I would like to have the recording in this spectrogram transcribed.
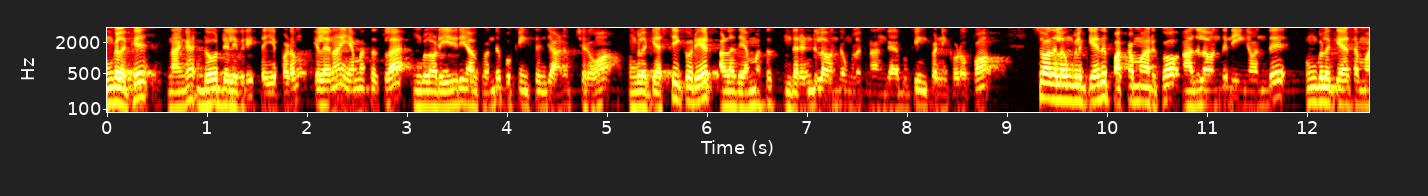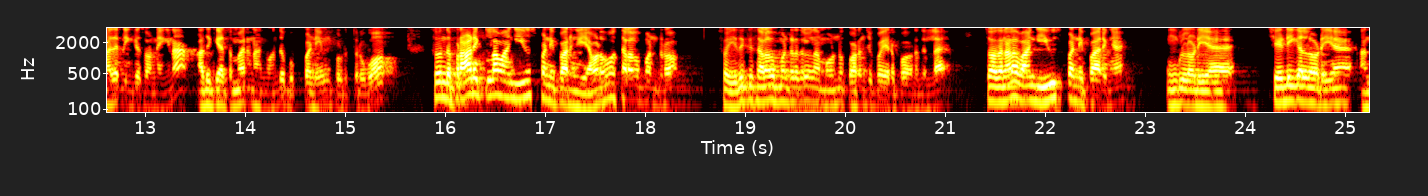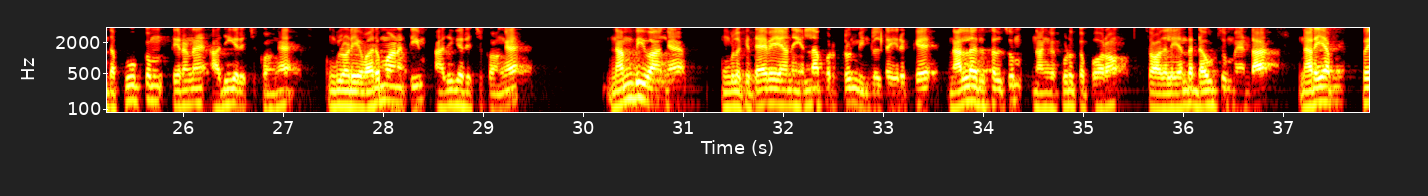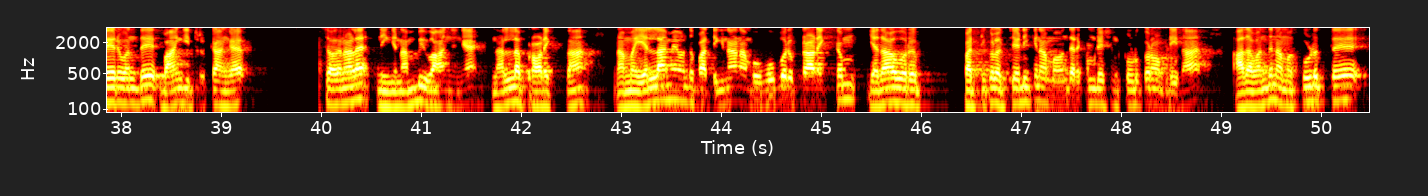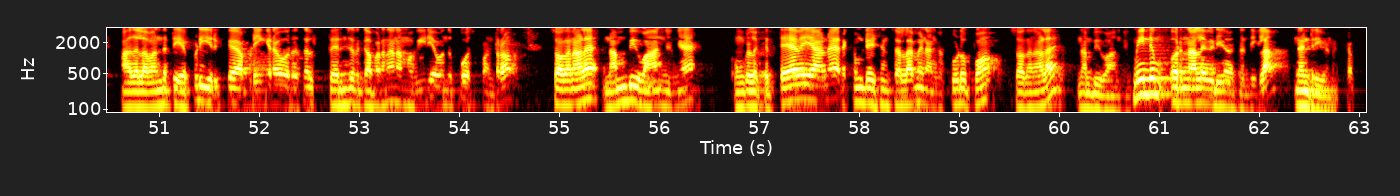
உங்களுக்கு நாங்கள் டோர் டெலிவரி செய்யப்படும். இல்லைனா எம்எஸ்எஸ்ல உங்களோட ஏரியாவுக்கு வந்து புக்கிங் செஞ்சு அனுப்பிச்சிருவோம். உங்களுக்கு எஸ்டி கொரியர் அல்லது எம்எஸ்எஸ் இந்த ரெண்டுல வந்து உங்களுக்கு நாங்கள் புக்கிங் பண்ணி கொடுப்போம். ஸோ அதில் உங்களுக்கு எது பக்கமாக இருக்கோ அதில் வந்து நீங்கள் வந்து உங்களுக்கு ஏற்ற மாதிரி நீங்கள் சொன்னீங்கன்னா அதுக்கேற்ற மாதிரி நாங்கள் வந்து புக் பண்ணியும் கொடுத்துருவோம். ஸோ இந்த ப்ராடக்ட்லாம் வாங்கி யூஸ் பண்ணி பாருங்க. எவ்வளவோ செலவு பண்ணுறோம் ஸோ இதுக்கு செலவு பண்ணுறதுல நம்ம ஒன்றும் குறைஞ்சு போயிட போகிறதில்ல ஸோ அதனால் வாங்கி யூஸ் பண்ணி பாருங்க. உங்களுடைய செடிகளுடைய அந்த பூக்கும் திறனை அதிகரிச்சுக்கோங்க. உங்களுடைய வருமானத்தையும் அதிகரிச்சுக்கோங்க. நம்பி வாங்க. உங்களுக்கு தேவையான எல்லா பொருட்களும் எங்கள்கிட்ட இருக்கு. நல்ல ரிசல்ட்ஸும் நாங்கள் கொடுக்க போறோம். ஸோ அதில் எந்த டவுட்ஸும் வேண்டாம். நிறைய பேர் வந்து வாங்கிட்டு இருக்காங்க. ஸோ அதனால நீங்க நம்பி வாங்குங்க. நல்ல ப்ராடக்ட்ஸ் தான். நம்ம எல்லாமே வந்து பாத்தீங்கன்னா நம்ம ஒவ்வொரு ப்ராடக்ட்டும் ஏதாவது ஒரு பர்டிகுலர் செடிக்கு நம்ம வந்து ரெக்கமெண்டேஷன் கொடுக்குறோம் அப்படின்னா அதை வந்து நம்ம கொடுத்து அதில் வந்துட்டு எப்படி இருக்குது அப்படிங்கிற ஒரு ரிசல்ட்ஸ் தெரிஞ்சதுக்கப்புறம் தான் நம்ம வீடியோ வந்து போஸ்ட் பண்ணுறோம் ஸோ அதனால் நம்பி வாங்குங்க. உங்களுக்கு தேவையான ரெக்கமெண்டேஷன்ஸ் எல்லாமே நாங்கள் கொடுப்போம். ஸோ அதனால் நம்பி வாங்க. மீண்டும் ஒரு நல்ல வீடியோவை சந்திக்கலாம். நன்றி வணக்கம்.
